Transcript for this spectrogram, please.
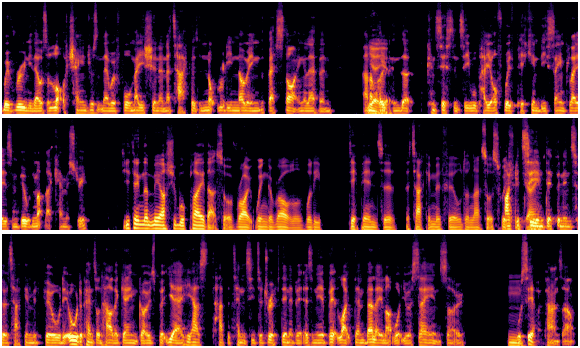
with Rooney, there was a lot of change, wasn't there, with formation and attackers and not really knowing the best starting 11. And Yeah, I'm yeah. hoping that consistency will pay off with picking these same players and building up that chemistry. Do you think that Miyoshi will play that sort of right winger role, or will he dip into attacking midfield and that sort of switch? I could see him dipping into attacking midfield. It all depends on how the game goes. But yeah, he has had the tendency to drift in a bit, isn't he? A bit like Dembele, like what you were saying. So Mm. we'll see how it pans out.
